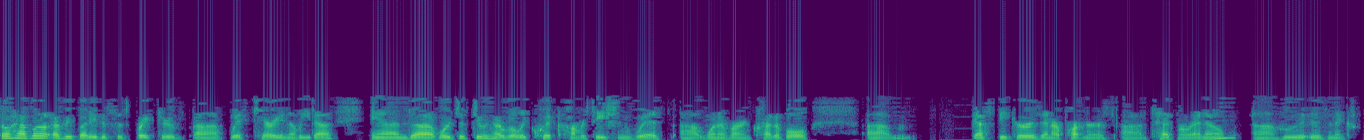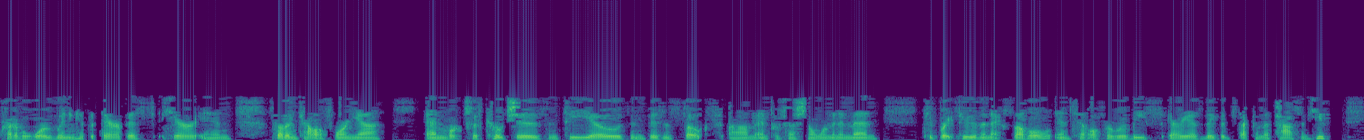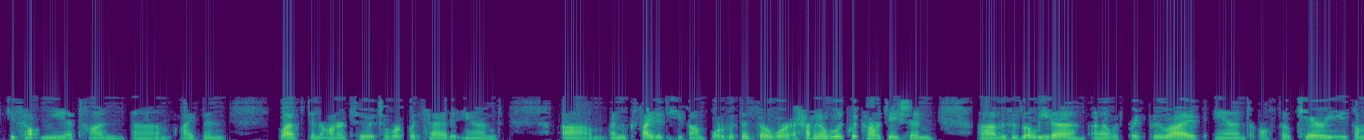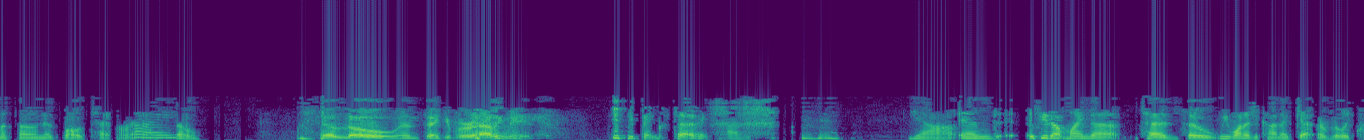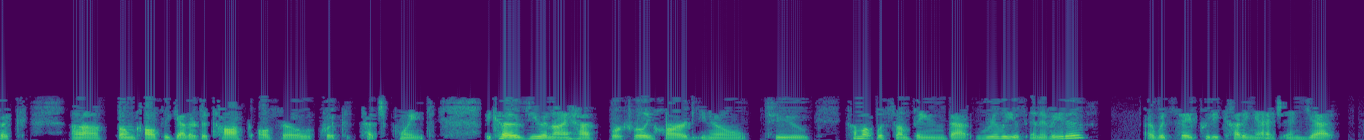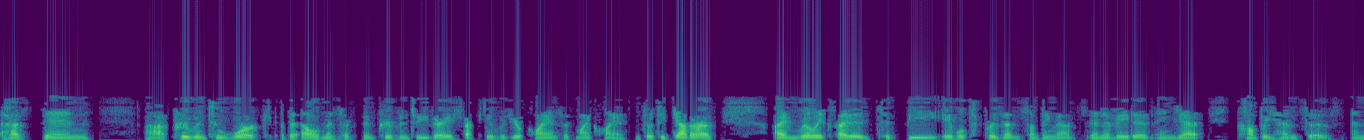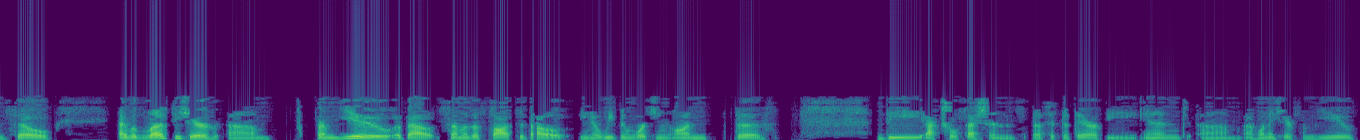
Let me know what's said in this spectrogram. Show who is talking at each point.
Speaker 1: So hello everybody, this is Breakthrough uh, with Carrie and Elida, and uh, we're just doing a really quick conversation with uh, one of our incredible um, guest speakers and our partners, uh, Ted Moreno, uh, who is an incredible award-winning hypnotherapist here in Southern California and works with coaches and CEOs and business folks um, and professional women and men to break through to the next level and to also release areas they've been stuck in the past. And he's he's helped me a ton. Um, I've been blessed and honored to to work with Ted, and um, I'm excited he's on board with this. So we're having a really quick conversation. Uh, this is Elida uh, with Breakthrough Live, and also Carrie's on the phone as well as Ted Moreno.
Speaker 2: Hi.
Speaker 1: So.
Speaker 3: Hello, and thank you for having me.
Speaker 1: Thanks, Ted. Yeah, and if you don't mind, uh, Ted, so we wanted to kind of get a really quick uh, phone call together to talk, also quick touch point, because you and I have worked really hard, you know, to come up with something that really is innovative. I would say pretty cutting edge, and yet has been uh, proven to work. The elements have been proven to be very effective with your clients, with my clients, and so together I'm really excited to be able to present something that's innovative and yet comprehensive. And so I would love to hear um, from you about some of the thoughts about, you know, we've been working on the the actual sessions of hypnotherapy and um, I want to hear from you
